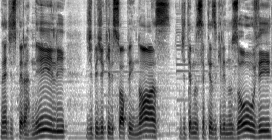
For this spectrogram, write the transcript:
Né? De esperar nele, de pedir que ele sopre em nós, de termos a certeza que ele nos ouve,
